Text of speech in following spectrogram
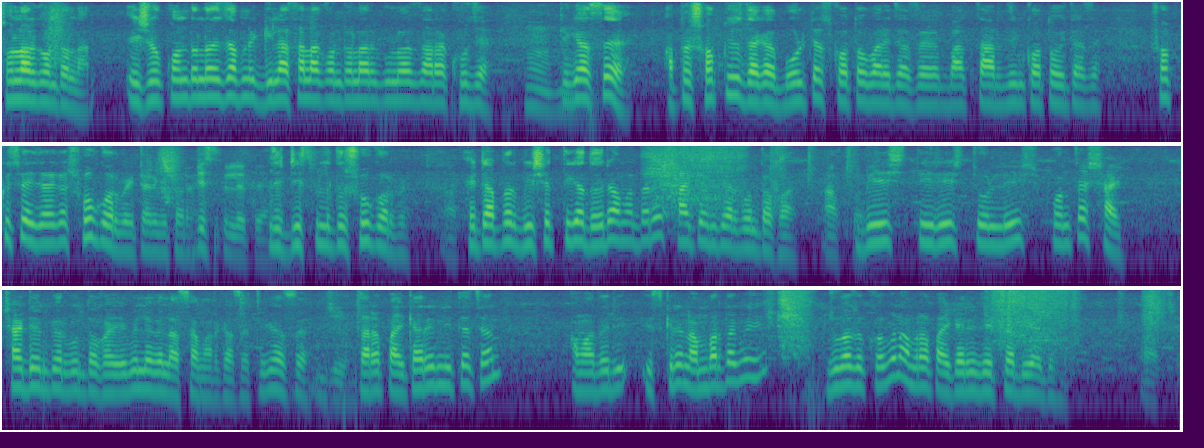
সোলার কন্ট্রোলার। এইসব কন্ট্রোলার যে আপনি গিলাসালা কন্ট্রোলারগুলো যারা খুঁজে ঠিক আছে? আপনার সব কিছু দেখা ভোল্টেজ কত বাড়িতেছে বা চার্জিং কত হইতেছে সব কিছু এই জায়গায় শো করবে এটার ভিতরে। ডিসপ্লেতে জি ডিসপ্লেতে শো করবে। এটা আপনার বিশের থেকে ধরে আমাদের ষাট এম্পিয়ার পর্যন্ত হয়। আচ্ছা। বিশ তিরিশ চল্লিশ পঞ্চাশ ষাট। ষাট এম্পিয়ার পর্যন্ত হয় অ্যাভেলেবেল আছে আমার কাছে ঠিক আছে? যারা পাইকারি নিতে চান আমাদের স্ক্রিনে নাম্বার থাকবে যোগাযোগ করবেন আমরা পাইকারি রেটটা দিয়ে দেবো। আচ্ছা।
